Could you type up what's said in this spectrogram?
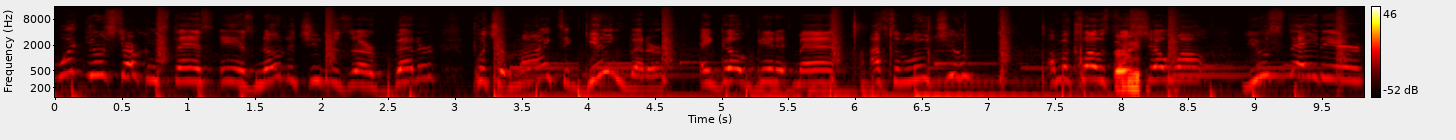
what your circumstance is, know that you deserve better. Put your mind to getting better and go get it, man. I salute you. I'm going to close this show out. You stay there.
